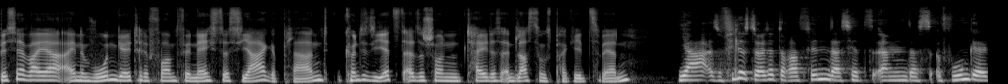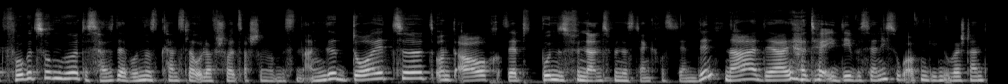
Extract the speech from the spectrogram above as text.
Bisher war ja eine Wohngeldreform für nächstes Jahr geplant. Könnte sie jetzt also schon Teil des Entlastungspakets werden? Ja, also vieles deutet darauf hin, dass jetzt ähm, das Wohngeld vorgezogen wird. Das hatte der Bundeskanzler Olaf Scholz auch schon so ein bisschen angedeutet und auch selbst Bundesfinanzminister Christian Lindner, der ja der Idee bisher nicht so offen gegenüberstand,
